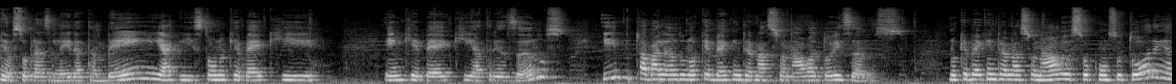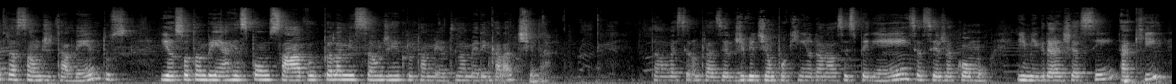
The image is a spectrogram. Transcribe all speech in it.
eu sou brasileira também e estou no Quebec, em Quebec há três anos e trabalhando no Quebec Internacional há dois anos. No Quebec Internacional eu sou consultora em atração de talentos e eu sou também a responsável pela missão de recrutamento na América Latina. Então vai ser um prazer dividir um pouquinho da nossa experiência, seja como imigrante assim aqui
